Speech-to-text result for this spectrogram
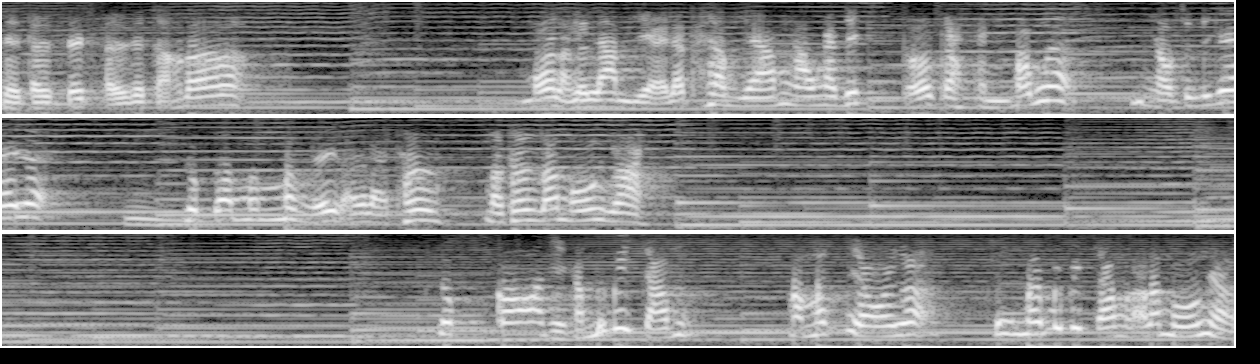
Thì từ cái từ cái chỗ đó mỗi lần đi làm về ông già ông ngâu ngay chiếc cửa cả hình bóng á ngồi trên cái ghế á. Ừ. lúc đó mới, mới nghĩ lại là thương mà thương đã muộn rồi. Lúc có thì không biết biết trọng mà mất rồi á thì mới biết biết trọng là đã muộn rồi.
